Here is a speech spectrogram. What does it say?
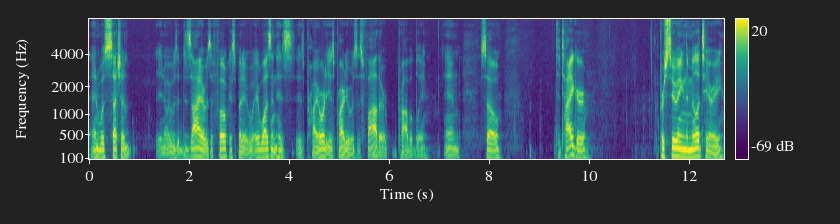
and was such a you know it was a desire it was a focus but it, it wasn't his his priority his priority was his father probably and so to tiger pursuing the military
